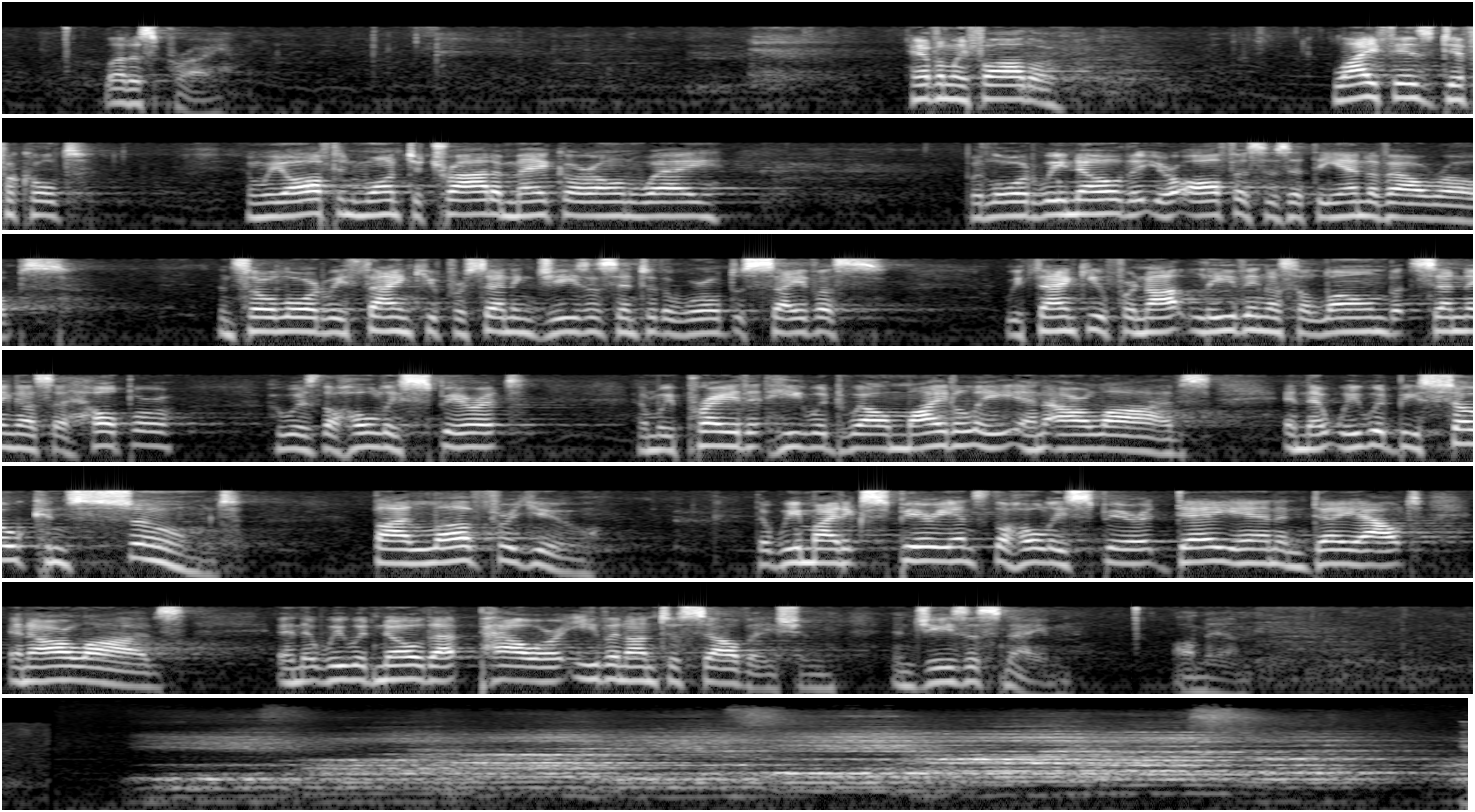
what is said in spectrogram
Let us pray. Heavenly Father, life is difficult, and we often want to try to make our own way. But Lord, we know that your office is at the end of our ropes. And so, Lord, we thank you for sending Jesus into the world to save us. We thank you for not leaving us alone, but sending us a helper who is the Holy Spirit. And we pray that He would dwell mightily in our lives and that we would be so consumed by love for you that we might experience the Holy Spirit day in and day out in our lives and that we would know that power even unto salvation. In Jesus' name, amen.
